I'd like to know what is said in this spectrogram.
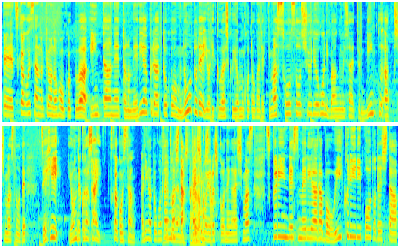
えー塚越さんの今日の報告はインターネットのメディアプラットフォームノートでより詳しく読むことができます。放送終了後に番組サイトにリンクアップしますのでぜひ読んでください。塚越さんありがとうございました。来週もよろしくお願いします。スクリーンレスメディアラボ Weekly Report でした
